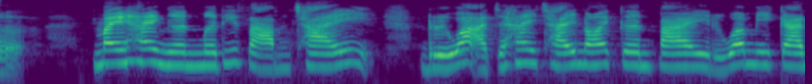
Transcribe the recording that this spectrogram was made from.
อ ไม่ให้เงินมือที่สามใช้ หรือว่าอาจจะให้ใช้น้อยเกินไป หรือว่ามีการ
